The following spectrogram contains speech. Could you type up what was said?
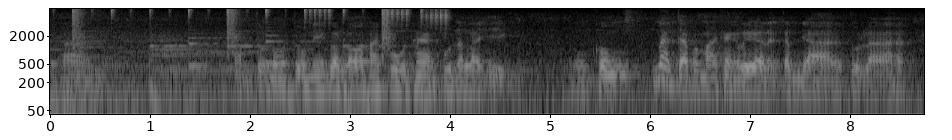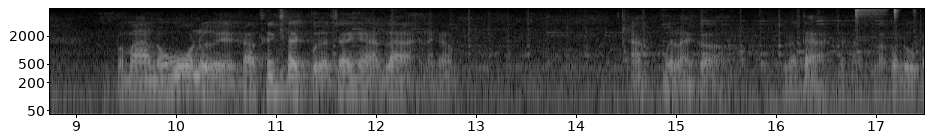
สะพานทำตัวโน้นตัวนี้ก็รอให้ปูนแห้งปูนอะไรอีกคงน่าจะประมาณแข่งเรือเลยกันยาตุลาประมาณโน้เลยครับถึงจะเปิดใช้งานได้นะครับอะเมื่อไหร่ก็แล้วแต่นะครับเราก็ดูไป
